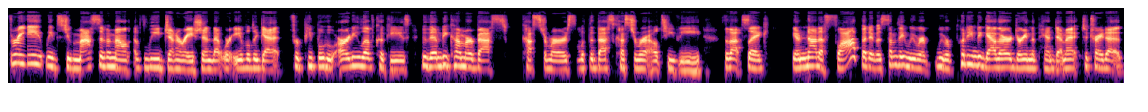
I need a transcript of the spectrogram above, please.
Three leads to massive amount of lead generation that we're able to get for people who already love cookies, who then become our best customers with the best customer LTV. So that's like, you know, not a flop, but it was something we were we were putting together during the pandemic to try to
